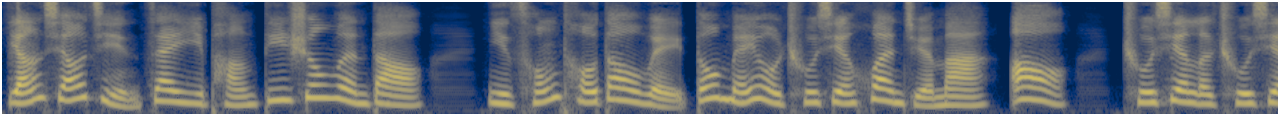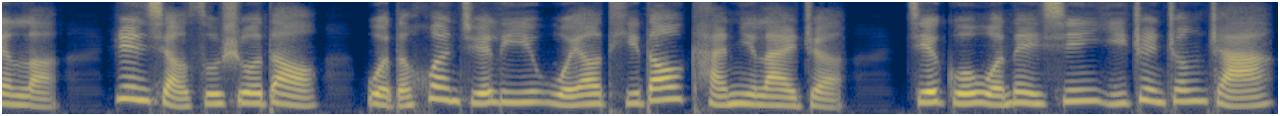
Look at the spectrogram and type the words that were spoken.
杨小锦在一旁低声问道：“你从头到尾都没有出现幻觉吗？”“哦，出现了，出现了。”任小素说道。我的幻觉里，我要提刀砍你来着，结果我内心一阵挣扎，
